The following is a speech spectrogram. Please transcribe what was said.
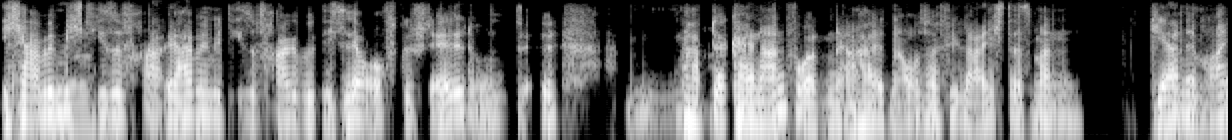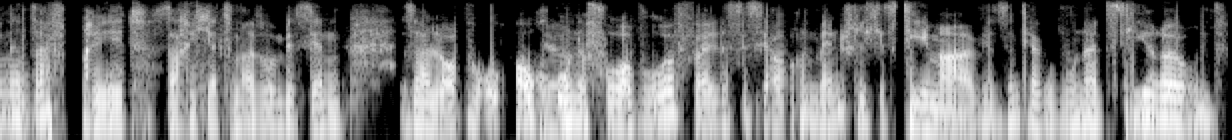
ich habe mich diese Frage, habe mir diese Frage wirklich sehr oft gestellt und äh, habe da keine Antworten erhalten, außer vielleicht, dass man gerne im eigenen Saft brät, sage ich jetzt mal so ein bisschen salopp, auch ja. ohne Vorwurf, weil das ist ja auch ein menschliches Thema. Wir sind ja Gewohnheitstiere und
